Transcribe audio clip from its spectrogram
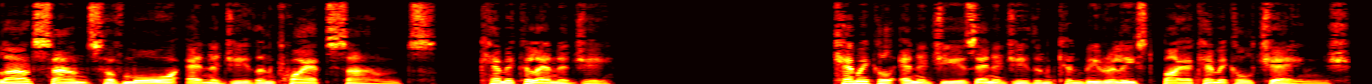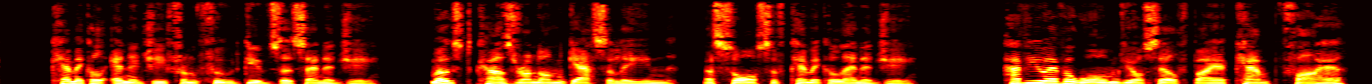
Loud sounds have more energy than quiet sounds. Chemical energy. Chemical energy is energy that can be released by a chemical change. Chemical energy from food gives us energy. Most cars run on gasoline, a source of chemical energy. Have you ever warmed yourself by a campfire?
